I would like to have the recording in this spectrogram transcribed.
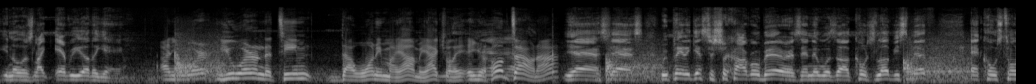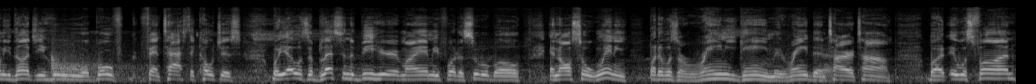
you know it's like every other game. And you were you were on the team that won in Miami, actually, in your Yeah. hometown, huh? Yes, yes. We played against the Chicago Bears, and it was uh, Coach Lovey Smith and Coach Tony Dungy, who were both fantastic coaches. But yeah, it was a blessing to be here in Miami for the Super Bowl and also winning. But it was a rainy game. It rained the entire time. But it was fun.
